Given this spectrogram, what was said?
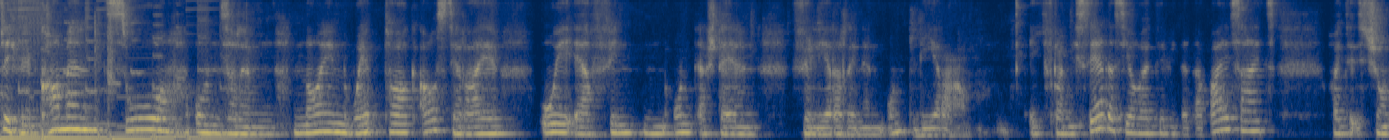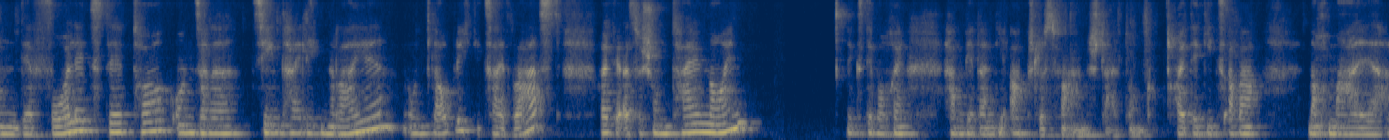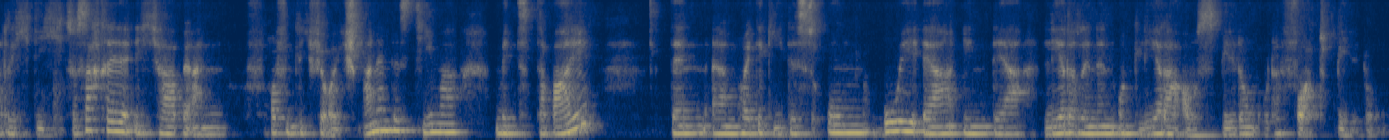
Herzlich willkommen zu unserem neuen Webtalk aus der Reihe OER finden und erstellen für Lehrerinnen und Lehrer. Ich freue mich sehr, dass ihr heute wieder dabei seid. Heute ist schon der vorletzte Talk unserer zehnteiligen Reihe. Unglaublich, die Zeit rast. Heute also schon Teil 9. Nächste Woche haben wir dann die Abschlussveranstaltung. Heute geht es aber nochmal richtig zur Sache. Ich habe ein hoffentlich für euch spannendes Thema mit dabei, denn ähm, heute geht es um OER in der Lehrerinnen- und Lehrerausbildung oder Fortbildung.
